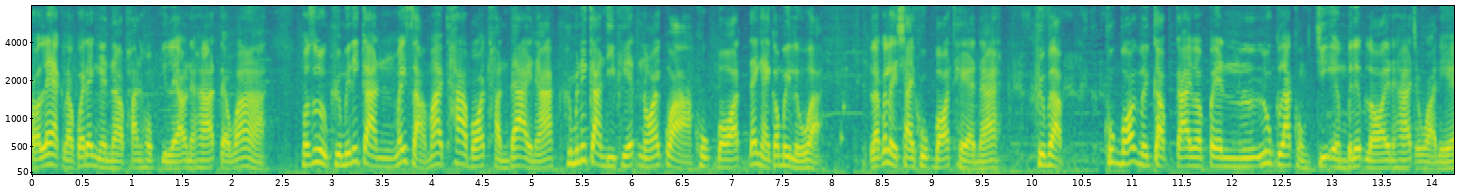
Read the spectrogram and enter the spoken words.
ตอนแรกเราก็ได้เงินนาพันหกอยู่แล้วนะฮะ แต่ว่าผลสรุปคือมินิกันไม่สามารถฆ่าบอสทันได้นะ คือมินิกัน DPS น้อยกว่าคุกบอสได้ไงก็ไม่รู้อะเราก็เลยใช้คุกบอสแทนนะ คือแบบคุกบอสเหมือนกับกลายมาเป็นลูกรักของ GM ไปเรียบร้อยนะฮะจังหวะนี้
